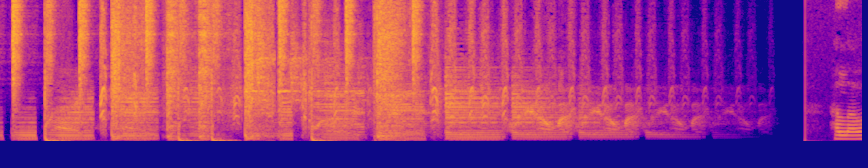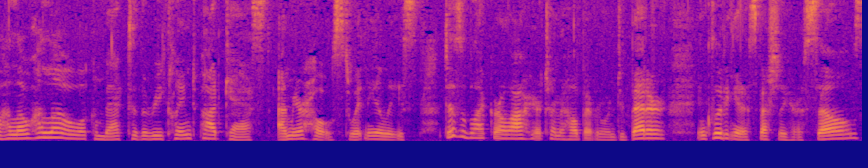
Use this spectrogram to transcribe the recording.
Hello, hello, hello. Welcome back to the Reclaimed Podcast. I'm your host, Whitney Elise, just a black girl out here trying to help everyone do better, including and especially herself.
